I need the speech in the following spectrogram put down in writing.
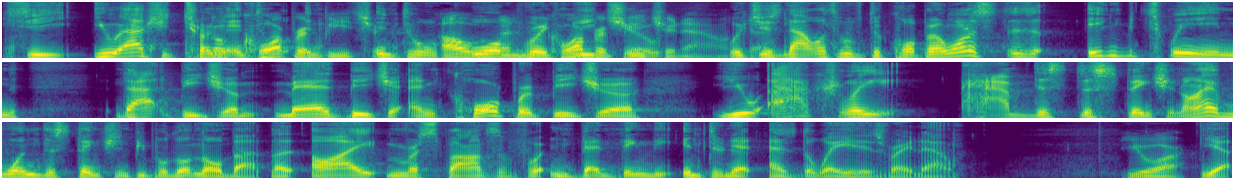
see, you actually turned Go oh, it into, corporate in- Beacher. into a Oh, we're in the corporate, corporate Beacher now. which Okay. is now let's move to corporate. I want to in between that Beacher, Mad Beacher, and corporate Beacher, you actually have this distinction. I have one distinction people don't know about. That I am responsible for inventing the internet as the way it is right now. You are. Yeah,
